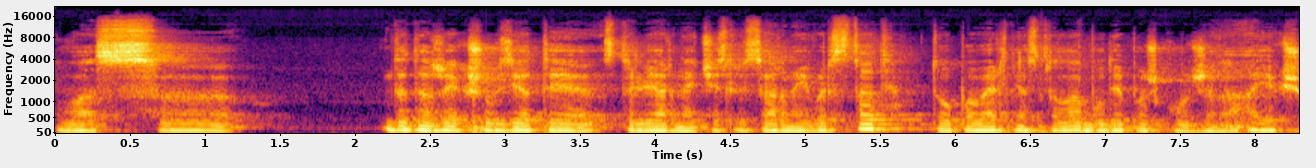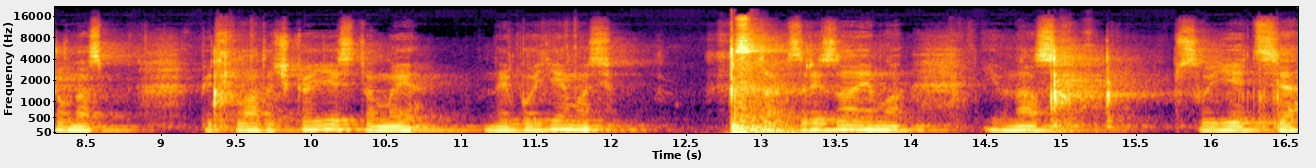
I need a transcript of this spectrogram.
у вас, е, да навіть якщо взяти столярний чи слюсарний верстат, то поверхня стола буде пошкоджена. А якщо в нас підкладочка є, то ми не боїмось, так зрізаємо і в нас псується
